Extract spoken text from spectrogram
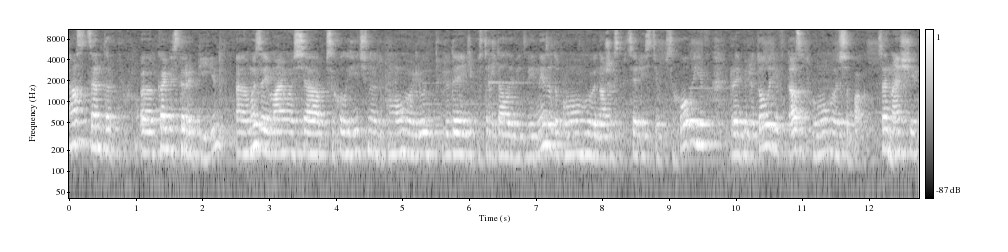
У нас центр е, каністерапії. Е, Ми займаємося психологічною допомогою людей, які постраждали від війни, за допомогою наших спеціалістів, психологів, реабілітологів та за допомогою собак. Це наші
